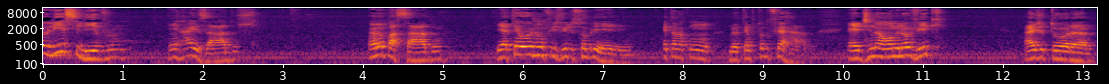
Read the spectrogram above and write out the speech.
Eu li esse livro, Enraizados, ano passado, e até hoje não fiz vídeo sobre ele. Eu estava com meu tempo todo ferrado. É de Naomi Novik, a editora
